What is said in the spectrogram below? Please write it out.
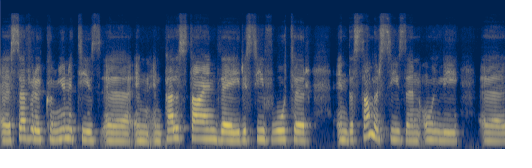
uh, several communities uh, in, in Palestine, they receive water in the summer season only uh,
